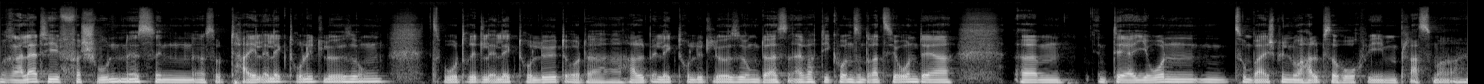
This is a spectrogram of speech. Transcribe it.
relativ verschwunden ist, sind äh, so Teilelektrolytlösungen, zwei Drittel Elektrolyt oder Halbelektrolytlösungen. Da ist einfach die Konzentration der, ähm, der Ionen zum Beispiel nur halb so hoch wie im Plasma.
